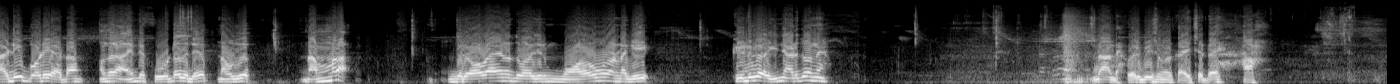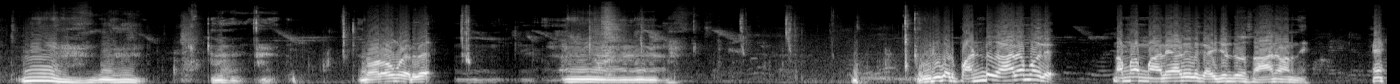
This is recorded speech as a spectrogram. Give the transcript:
അടിപൊളി ചേട്ടാ അന്നേരം അതിന്റെ കൂട്ടത്തിൽ നമുക്ക് നമ്മളെ ഗ്രോവായെന്ന് തോന്നിച്ചിട്ട് മുളകും ഉണ്ടെങ്കിൽ കിടിലോ ഇനി അടുത്ത് വന്നേ. ഇതാണ്ടെ ഒരു പീസ് കൂടെ കഴിച്ചിട്ടെ. ആ. മുളകും കൂടെ എടുത്ത് ഒരുപാട് പണ്ട് കാലം മുതൽ നമ്മളെ മലയാളികൾ കഴിച്ചിട്ടുള്ള സാധനമാണെന്നേ. ഏഹ്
